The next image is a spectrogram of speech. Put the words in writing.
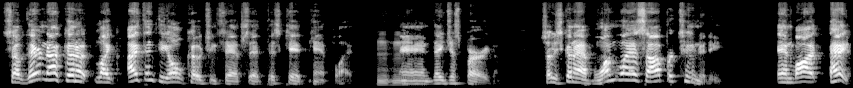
so they're not gonna like i think the old coaching staff said this kid can't play Mhm. and they just buried him so he's gonna have one last opportunity and what hey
